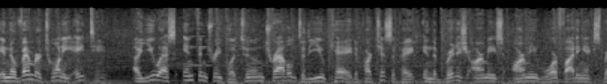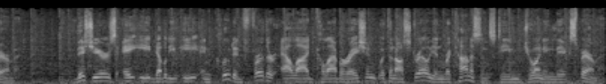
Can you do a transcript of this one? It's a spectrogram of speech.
In November 2018, a U.S. infantry platoon traveled to the UK to participate in the British Army's Army Warfighting Experiment. This year's AEWE included further Allied collaboration with an Australian reconnaissance team joining the experiment.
